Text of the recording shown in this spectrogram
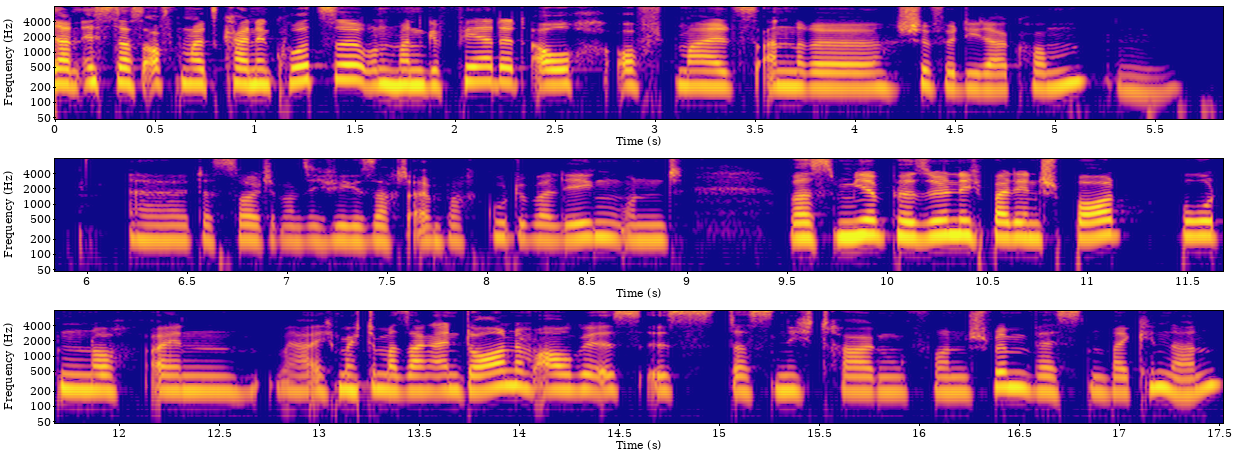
dann ist das oftmals keine kurze und man gefährdet auch oftmals andere Schiffe, die da kommen. Mhm. Äh, das sollte man sich, wie gesagt, einfach gut überlegen. Und was mir persönlich bei den Sportbooten noch ein, ja, ich möchte mal sagen, ein Dorn im Auge ist, ist das Nichttragen von Schwimmwesten bei Kindern.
